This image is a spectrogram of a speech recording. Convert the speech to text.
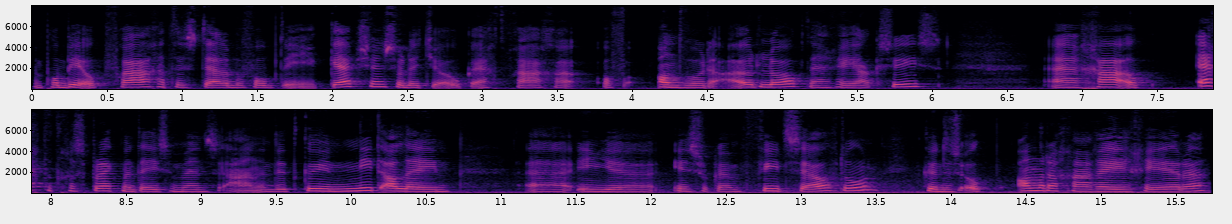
En probeer ook vragen te stellen, bijvoorbeeld in je caption, zodat je ook echt vragen of antwoorden uitlokt en reacties. En ga ook echt het gesprek met deze mensen aan. En dit kun je niet alleen uh, in je Instagram feed zelf doen. Je kunt dus ook op anderen gaan reageren.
